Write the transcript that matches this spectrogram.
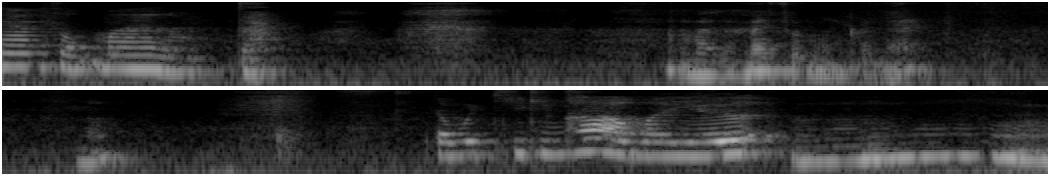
งานศพมาเหรอจ้ะ มาแล้วแม่สวดมนต์ก่อนนะเนาะเราไปกินข้าวมาเยอะอืม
